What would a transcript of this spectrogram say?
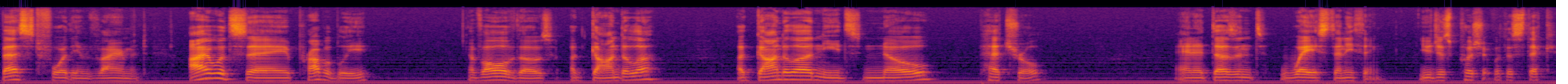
best for the environment? I would say probably of all of those, a gondola. A gondola needs no petrol and it doesn't waste anything. You just push it with a stick,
